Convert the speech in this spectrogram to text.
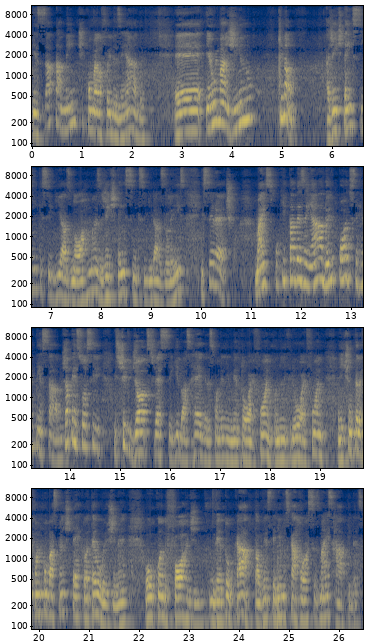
exatamente como ela foi desenhada? É, eu imagino que não. A gente tem sim que seguir as normas, a gente tem sim que seguir as leis e ser ético. Mas o que está desenhado, ele pode ser repensado. Já pensou se Steve Jobs tivesse seguido as regras quando ele inventou o iPhone, quando ele criou o iPhone? A gente tinha um telefone com bastante tecla até hoje, né? Ou quando Ford inventou o carro, talvez teríamos carroças mais rápidas.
